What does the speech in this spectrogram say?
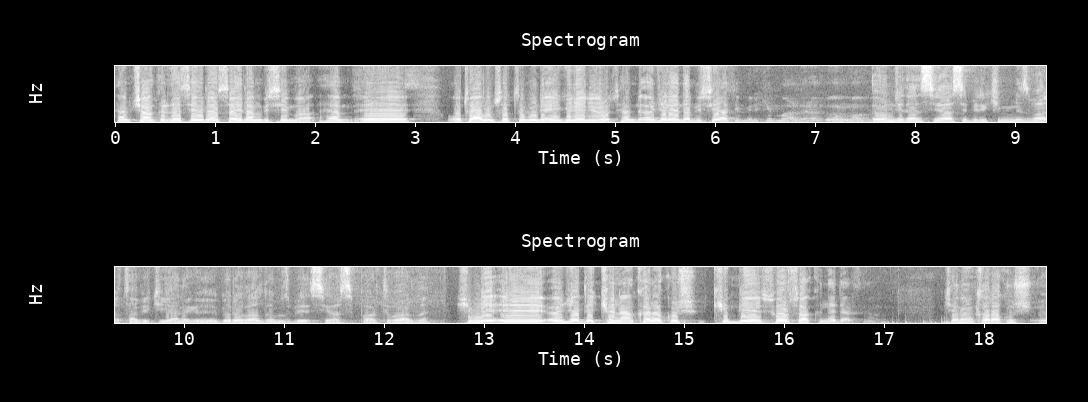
hem Çankırı'da sevilen sayılan bir sima hem e, oto alım satımıyla ilgileniyoruz hem de önceden de bir siyasi birikim vardı herhalde doğru mu abi? Önceden siyasi birikimimiz var tabii ki. Yani e, görev aldığımız bir siyasi parti vardı. Şimdi e, önce de Kenan Karakuş kim diye sorsak ne dersin abi? Kenan Karakuş e,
